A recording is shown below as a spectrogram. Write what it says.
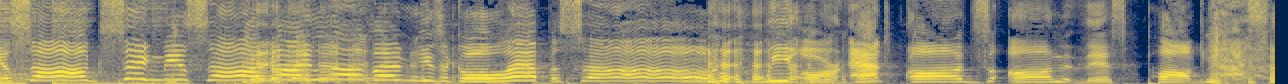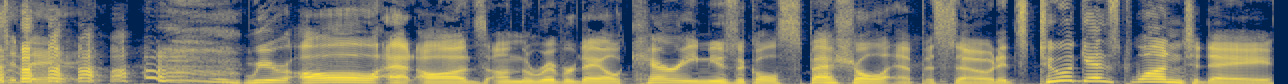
Me a song, sing me a song. I love a musical episode. We are at odds on this podcast today. We're all at odds on the Riverdale Carrie musical special episode. It's two against one today.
